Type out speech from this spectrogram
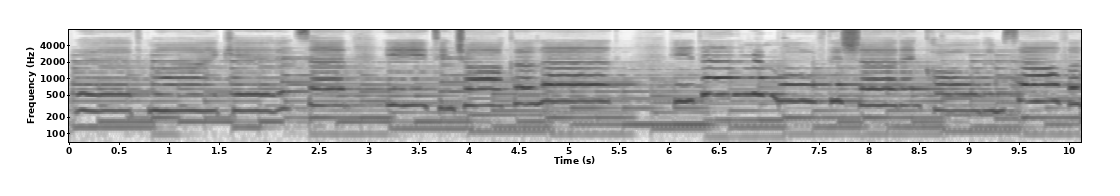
with my kids and eating chocolate. He then removed his shirt and called himself a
